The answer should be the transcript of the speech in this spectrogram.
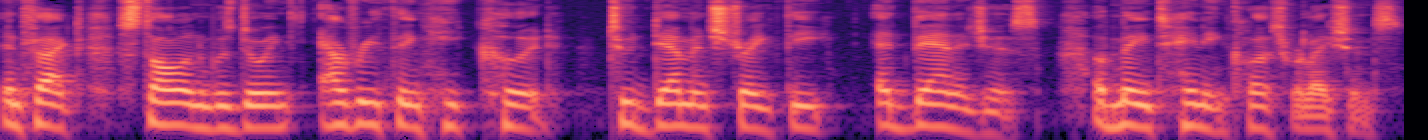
In fact, Stalin was doing everything he could to demonstrate the advantages of maintaining close relations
